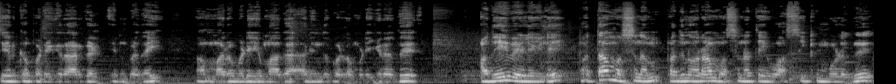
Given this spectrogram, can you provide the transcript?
சேர்க்கப்படுகிறார்கள் என்பதை நாம் மறுபடியுமாக அறிந்து கொள்ள முடிகிறது. அதே வேளையிலே பத்தாம் வசனம் பதினோராம் வசனத்தை வாசிக்கும் பொழுது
